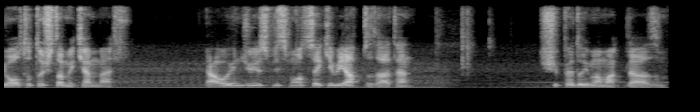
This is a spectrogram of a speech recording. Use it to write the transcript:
Yol tutuş da mükemmel. Ya oyuncuyu Swiss Mods ekibi yaptı zaten. Şüphe duymamak lazım.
